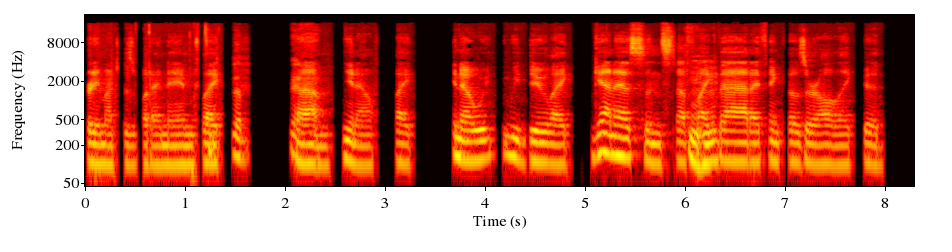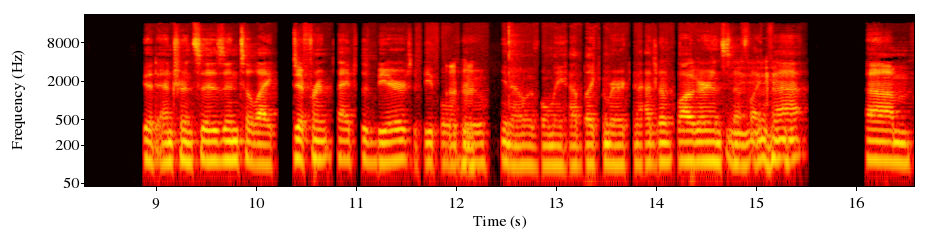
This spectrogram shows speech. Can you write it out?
pretty much is what I named. Like, Yeah. um, you know, like you know, we we do like Guinness and stuff like Mhm. that. I think those are all like good good entrances into like different types of beer to people Mhm. who you know have only had like American Adjunct Lager and stuff like Mhm. that. Um,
